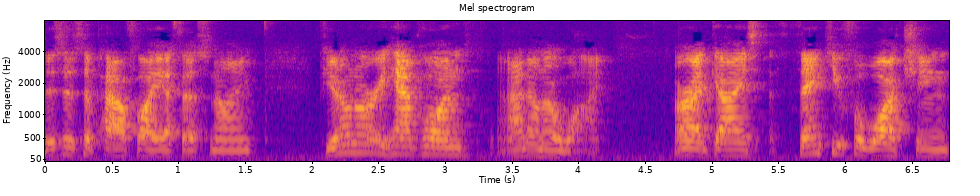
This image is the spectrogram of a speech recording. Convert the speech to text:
This is the Powerfly FS9. If you don't already have one, I don't know why. Alright guys, thank you for watching.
